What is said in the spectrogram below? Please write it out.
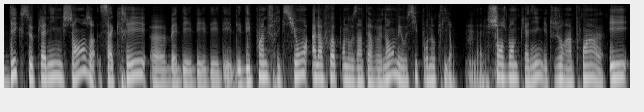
dès que ce planning change, ça crée ben, des, des, points de friction à la fois pour nos intervenants, mais aussi pour nos clients. Mmh. Le changement de planning est toujours un point. Et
